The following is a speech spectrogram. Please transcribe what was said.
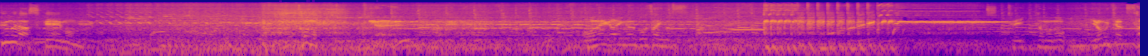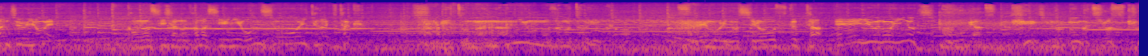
奥村助右衛門。お願いがございます。散っていった者434名。この死者の魂に恩賞をいただきたく。人が何を望むというか。末森の城を救った英雄の命。5月刑事の命を救え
